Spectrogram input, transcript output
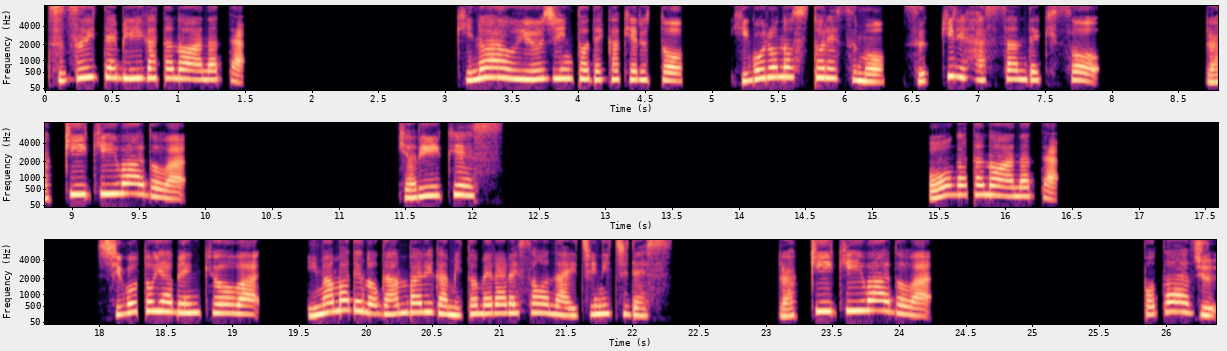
続いて B 型のあなた。気の合う友人と出かけると、日頃のストレスもすっきり発散できそう。ラッキーキーワードは、キャリーケース。大型のあなた。仕事や勉強は、今までの頑張りが認められそうな一日です。ラッキーキーワードは、ポタージュ。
